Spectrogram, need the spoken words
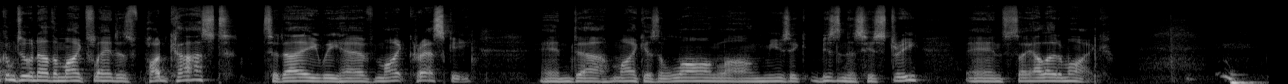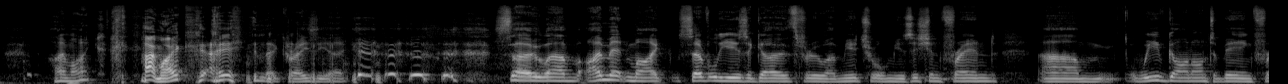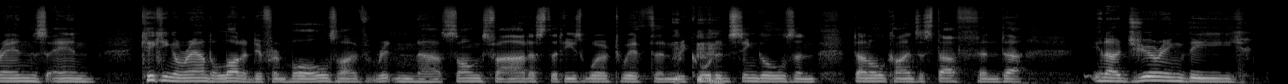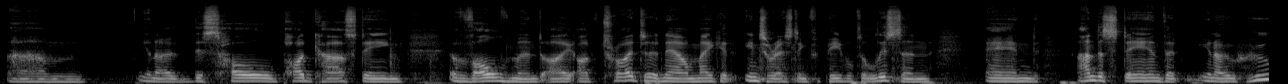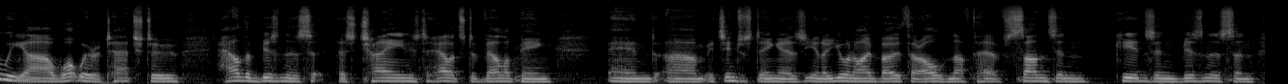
welcome to another Mike Flanders podcast. Today we have Mike Kraske, and uh, Mike has a long, long music business history. And say hello to Mike. Hi, Mike. Hi, Mike. Isn't that crazy, eh? so um, I met Mike several years ago through a mutual musician friend. Um, we've gone on to being friends and kicking around a lot of different balls. I've written uh, songs for artists that he's worked with and recorded singles and done all kinds of stuff. And, uh, you know, during the, um, you know, this whole podcasting involvement, I, I've tried to now make it interesting for people to listen and understand that, you know, who we are, what we're attached to, how the business has changed, how it's developing and um, it's interesting as you know you and I both are old enough to have sons and kids in business and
